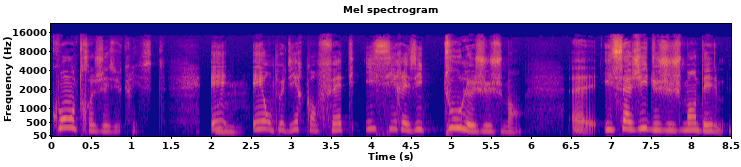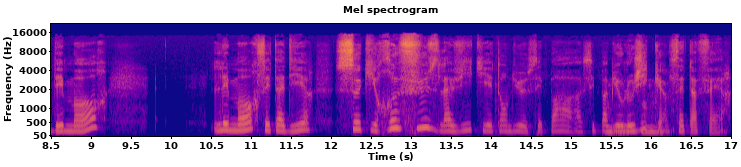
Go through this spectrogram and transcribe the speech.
contre Jésus-Christ. Mm. Et, on peut dire qu'en fait, ici réside tout le jugement. Euh, il s'agit du jugement des, morts. Les morts, c'est-à-dire ceux qui refusent la vie qui est en Dieu. C'est pas, c'est pas mm. biologique mm. cette affaire.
